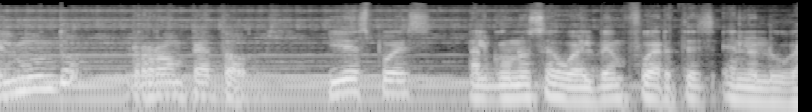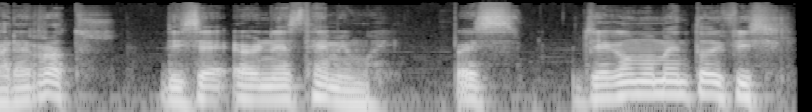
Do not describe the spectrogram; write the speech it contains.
El mundo rompe a todos y después algunos se vuelven fuertes en los lugares rotos, dice Ernest Hemingway. Pues llega un momento difícil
